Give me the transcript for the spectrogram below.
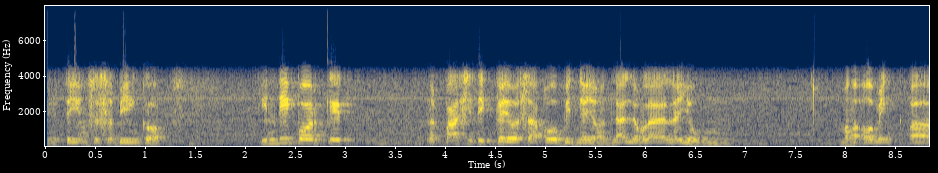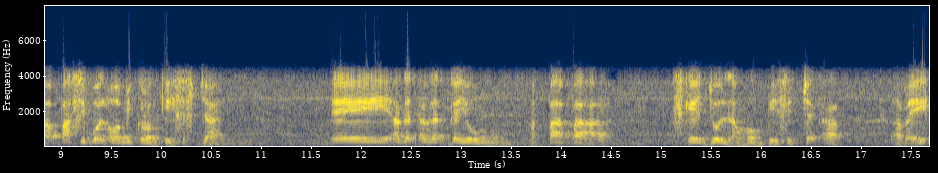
Ito yung sasabihin ko. Hindi porket nag-positive kayo sa COVID ngayon, lalong lalo na yung mga omic, ah, possible Omicron cases dyan, eh, agad-agad kayong magpapa-schedule ng home visit check-up. Okay?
